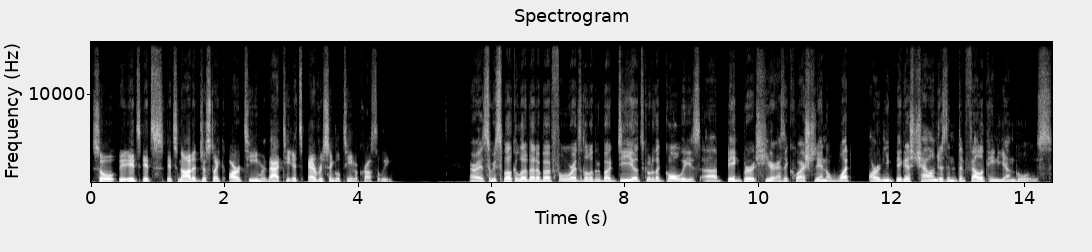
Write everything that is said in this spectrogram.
So it's it's it's not a, just like our team or that team. It's every single team across the league. All right, so we spoke a little bit about forwards, a little bit about D. Let's go to the goalies. Uh, Big Bird here has a question: What are the biggest challenges in developing young goalies?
